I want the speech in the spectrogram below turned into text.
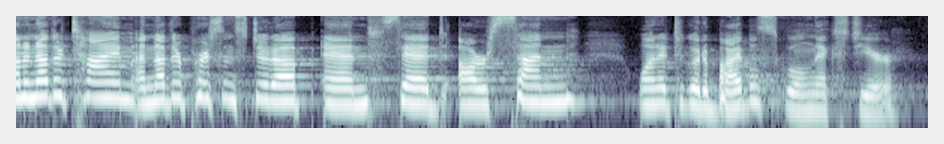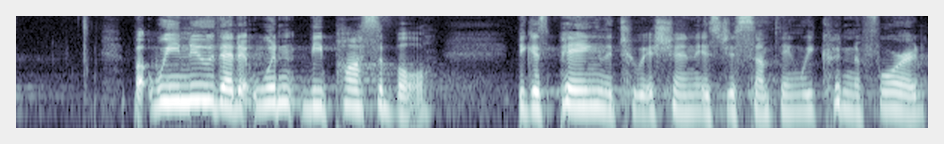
On another time, another person stood up and said, Our son wanted to go to Bible school next year, but we knew that it wouldn't be possible because paying the tuition is just something we couldn't afford.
